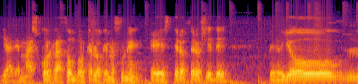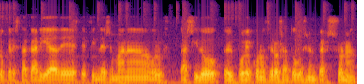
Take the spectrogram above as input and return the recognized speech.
y además con razón porque es lo que nos une, es 007, pero yo lo que destacaría de este fin de semana ha sido el poder conoceros a todos en persona,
